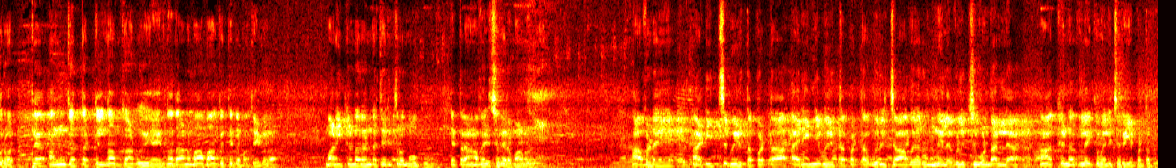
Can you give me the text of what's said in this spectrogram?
ഒരൊറ്റ അംഗത്തട്ടിൽ നാം കാണുകയായിരുന്നു. അതാണ് മാമാങ്കത്തിന്റെ പ്രത്യേകത. മണിക്കിണറിന്റെ ചരിത്രം നോക്കൂ. എത്ര ആവേശകരമാണ് അവിടെ അടിച്ചു വീഴ്ത്തപ്പെട്ട അരിഞ്ഞു വീഴ്ത്തപ്പെട്ട ഒരു ചാവേറും നിലവിളിച്ചുകൊണ്ടല്ല ആ കിണറിലേക്ക് വലിച്ചെറിയപ്പെട്ടത്.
